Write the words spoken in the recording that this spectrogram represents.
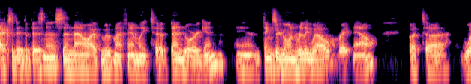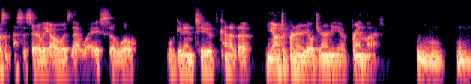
exited the business and now I've moved my family to Bend, Oregon. And things are going really well right now, but uh, wasn't necessarily always that way. So we'll we'll get into kind of the, the entrepreneurial journey of Brand Live. Mm-hmm.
